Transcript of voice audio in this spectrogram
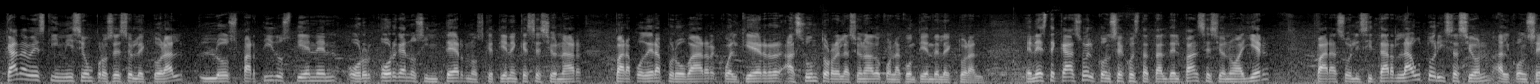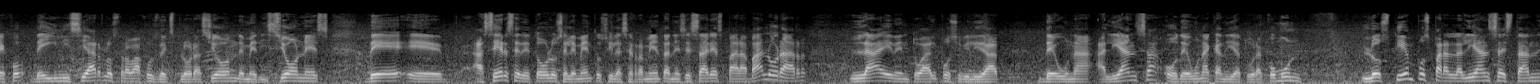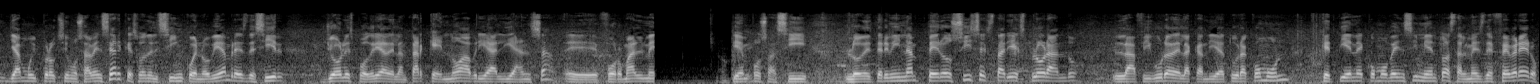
Cada vez que inicia un proceso electoral, los partidos tienen órganos internos que tienen que sesionar para poder aprobar cualquier asunto relacionado con la contienda electoral. En este caso, el Consejo Estatal del PAN sesionó ayer para solicitar la autorización al Consejo de iniciar los trabajos de exploración, de mediciones, de eh, hacerse de todos los elementos y las herramientas necesarias para valorar la eventual posibilidad de una alianza o de una candidatura común. Los tiempos para la alianza están ya muy próximos a vencer, que son el 5 de noviembre, es decir, yo les podría adelantar que no habría alianza eh, formalmente. Tiempos así lo determinan, pero sí se estaría explorando la figura de la candidatura común que tiene como vencimiento hasta el mes de febrero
